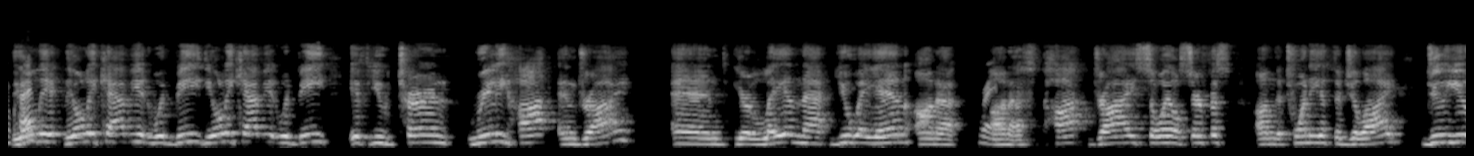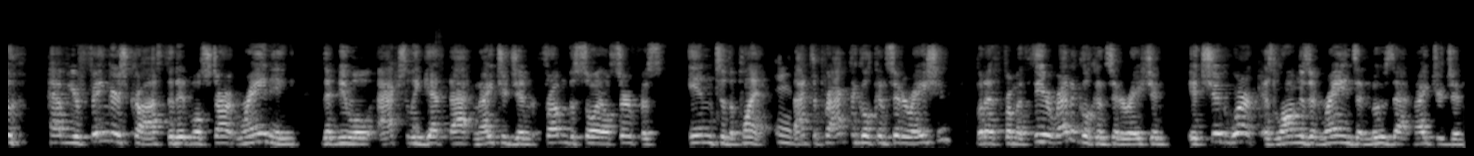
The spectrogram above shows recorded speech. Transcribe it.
Okay. The only the only caveat would be the only caveat would be if you turn really hot and dry and you're laying that UAN on a right. on a hot, dry soil surface on the 20th of July, do you have your fingers crossed that it will start raining, that you will actually get that nitrogen from the soil surface into the plant. In. That's a practical consideration, but from a theoretical consideration, it should work as long as it rains and moves that nitrogen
